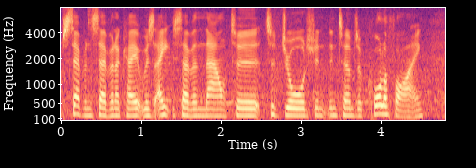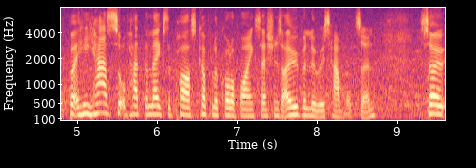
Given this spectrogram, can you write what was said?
seven-seven. Okay, it was eight-seven now to to George in, in terms of qualifying but he has sort of had the legs the past couple of qualifying sessions over Lewis Hamilton. So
